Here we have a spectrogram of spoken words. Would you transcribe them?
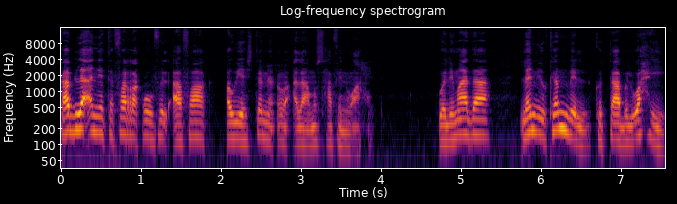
قبل أن يتفرقوا في الآفاق أو يجتمعوا على مصحف واحد. ولماذا لم يكمل كتاب الوحي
